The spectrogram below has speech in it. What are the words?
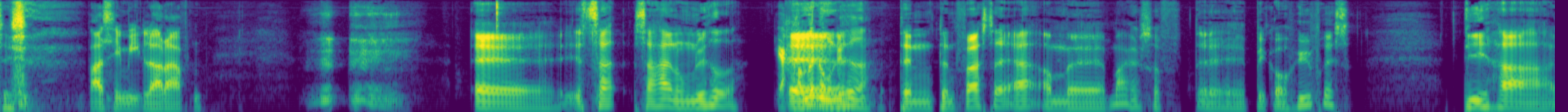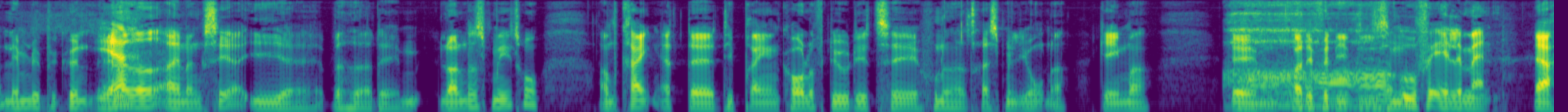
præcis. Bare se Emil lørdag aften. øh, så, så har jeg nogle nyheder. Jeg kommer øh, med nogle nyheder. Den, den første er, om øh, Microsoft øh, begår hybris. De har nemlig begyndt yeah. allerede at annoncere i, øh, hvad hedder det, Londons Metro, omkring, at øh, de bringer Call of Duty til 150 millioner gamere. Øhm, og det er fordi, de ligesom- Uffe Ellemann. Ja,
